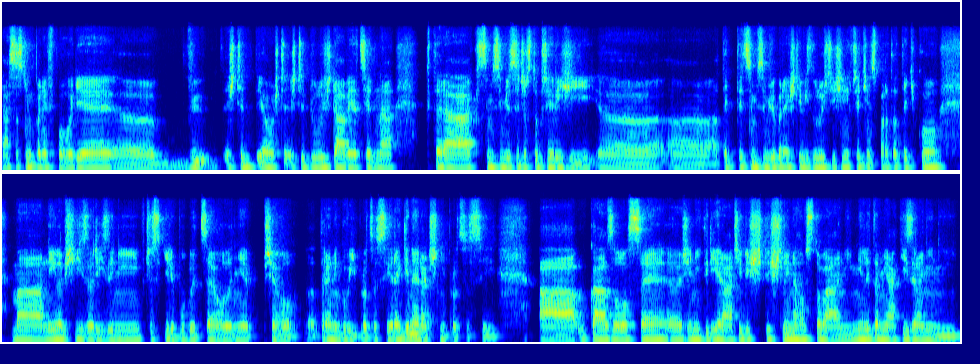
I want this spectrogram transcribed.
já se s ním úplně v pohodě. Eh, ještě, jo, ještě, ještě důležitá věc jedna, která si myslím, že se často přehlíží eh, a teď, teď si myslím, že bude ještě víc důležitější než předtím. Sparta teďko má nejlepší zařízení v České republice ohledně všeho. Tréninkové procesy, regenerační procesy a ukázalo se, eh, že někteří hráči, když, když šli na hostování, měli tam nějaké zranění,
